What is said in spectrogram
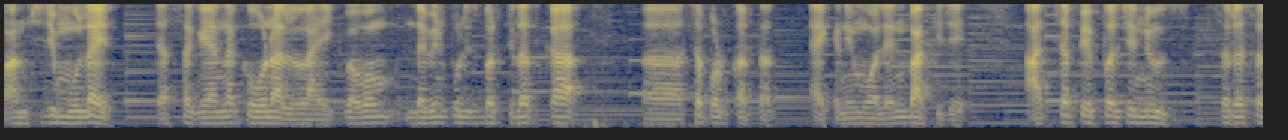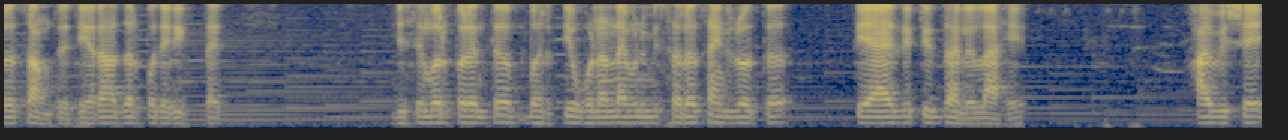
आमची जी मुलं आहेत त्या सगळ्यांना कळून आलेलं आहे की बाबा नवीन पोलीस भरतीलाच का सपोर्ट करतात अकॅडमीवाले आणि बाकीचे? आजच्या पेपरची न्यूज सरळ सरळ सांगतोय. तेरा हजार पदे रिक्त आहेत. डिसेंबरपर्यंत भरती होणार नाही म्हणून मी सरळ सांगितलं होतं ते ॲज इट इज झालेलं आहे. हा विषय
